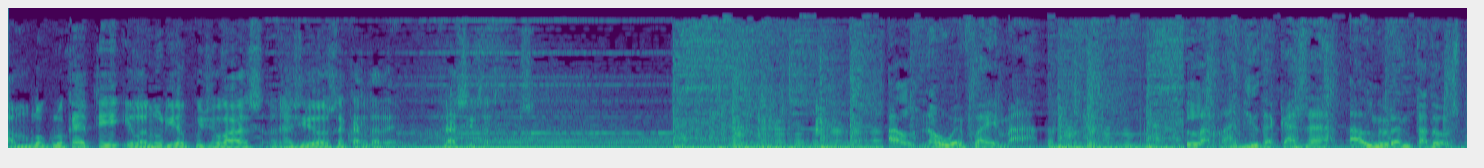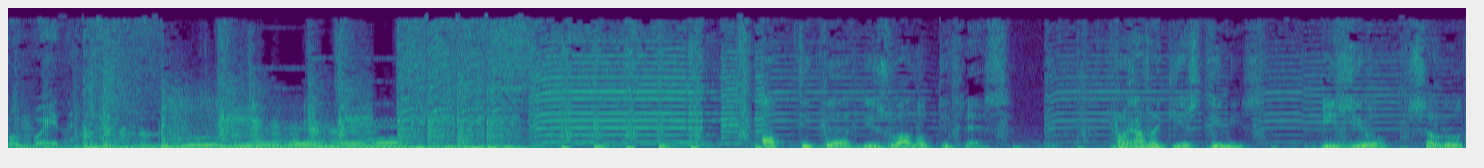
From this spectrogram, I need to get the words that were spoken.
amb Luc Luquetti i la Núria Pujolàs, regidors de Cardedeu. Gràcies a tots. El nou FM. La ràdio de casa al 92.8. Òptica Visual Opti3. Regala qui estimis, visió, salut,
